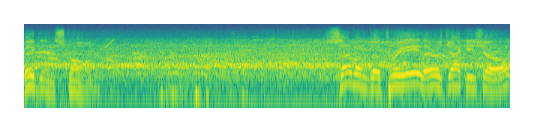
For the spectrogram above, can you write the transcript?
big and strong. Seven to three. There's Jackie Sherrill.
